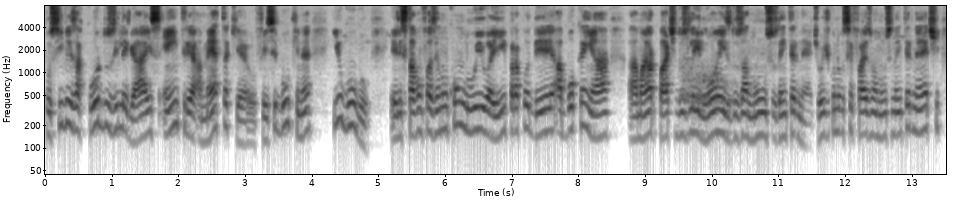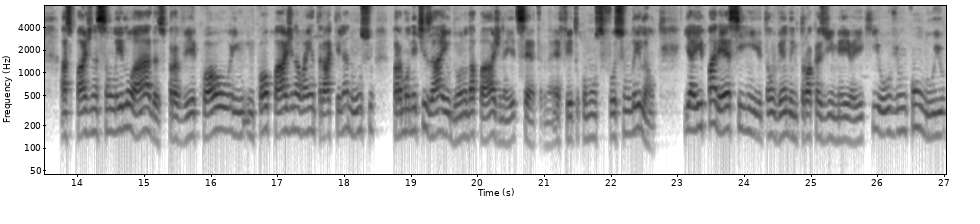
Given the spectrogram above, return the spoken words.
possíveis acordos ilegais entre a Meta, que é o Facebook, né, e o Google. Eles estavam fazendo um conluio aí para poder abocanhar a maior parte dos leilões, dos anúncios da internet. Hoje, quando você faz um anúncio na internet, as páginas são leiloadas para ver qual, em, em, qual página vai entrar aquele anúncio para monetizar aí o dono da página e etc. Né? É feito como se fosse um leilão. E aí parece, estão vendo em trocas de e-mail aí, que houve um conluio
